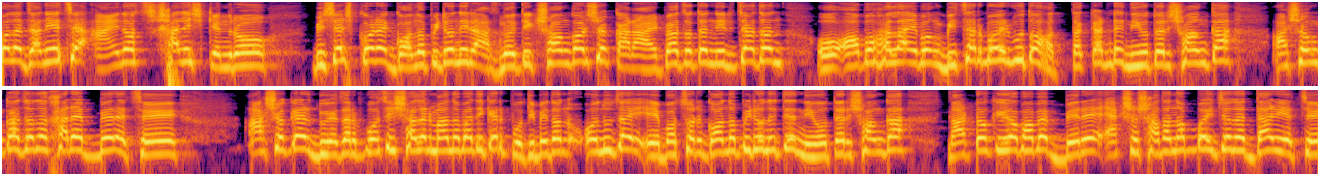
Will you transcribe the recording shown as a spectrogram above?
বলে জানিয়েছে আইন সালিশ কেন্দ্র। বিশেষ করে গণপিটনি, রাজনৈতিক সংঘর্ষ, কারা হেফাজতে নির্যাতন ও অবহেলা এবং বিচার বহির্ভূত হত্যাকাণ্ডে নিহতের সংখ্যা আশঙ্কাজনক হারে বেড়েছে। আশোকের দুই হাজার পঁচিশ সালের মানবাধিকার প্রতিবেদন অনুযায়ী এবছর গণপিটুনিতে নিহতের সংখ্যা নাটকীয়ভাবে বেড়ে একশো সাতানব্বই জনে দাঁড়িয়েছে।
